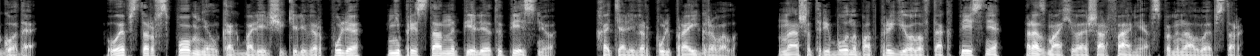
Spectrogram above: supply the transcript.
года. Уэбстер вспомнил, как болельщики Ливерпуля непрестанно пели эту песню, хотя Ливерпуль проигрывал. Наша трибуна подпрыгивала в такт песни, размахивая шарфами, вспоминал Вебстер.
